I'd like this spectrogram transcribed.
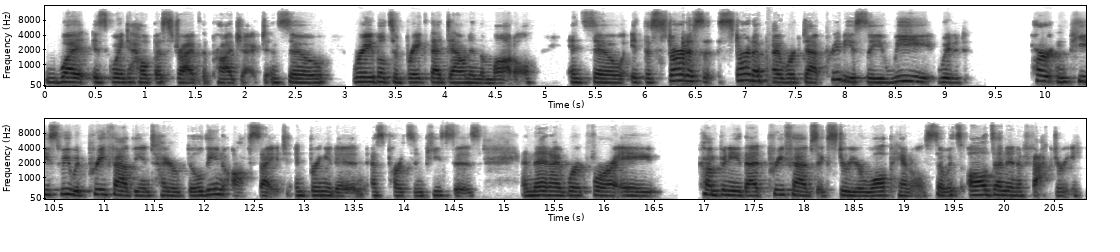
what is going to help us drive the project. And so we're able to break that down in the model. And so at the start startup I worked at previously, we would part and piece, we would prefab the entire building offsite and bring it in as parts and pieces. And then I worked for a company that prefabs exterior wall panels. So it's all done in a factory.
